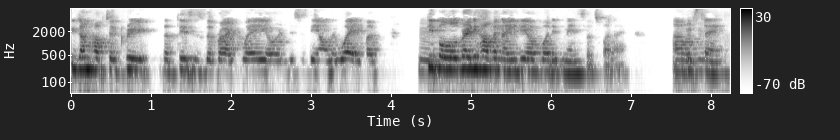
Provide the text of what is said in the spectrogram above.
you don't have to agree that this is the right way or this is the only way. But mm. people already have an idea of what it means. That's what I I was mm-hmm. saying.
